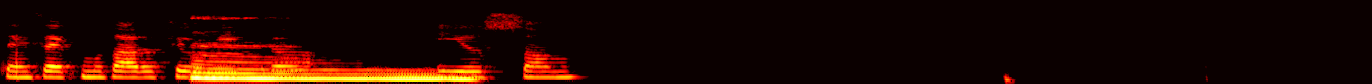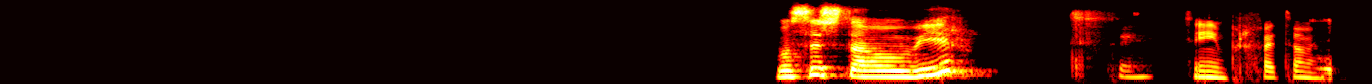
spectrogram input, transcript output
Tens é que mudar o teu hum. micro e o som. Você está a ouvir? Sim. Sim, perfeitamente.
